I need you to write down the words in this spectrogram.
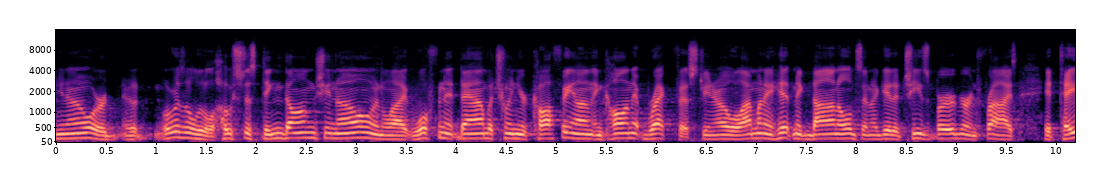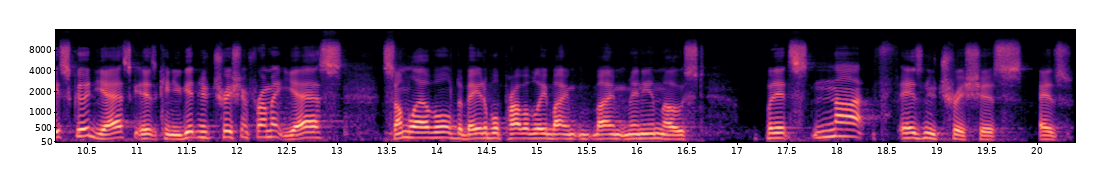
you know, or uh, what was a little hostess ding dongs, you know, and like wolfing it down between your coffee on, and calling it breakfast. You know, well, I'm going to hit McDonald's and I get a cheeseburger and fries. It tastes good, yes. Is, can you get nutrition from it? Yes. Some level, debatable probably by, by many and most, but it's not as nutritious as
